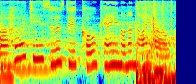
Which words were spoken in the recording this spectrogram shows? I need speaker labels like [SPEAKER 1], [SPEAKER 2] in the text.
[SPEAKER 1] I heard Jesus did cocaine on a night out.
